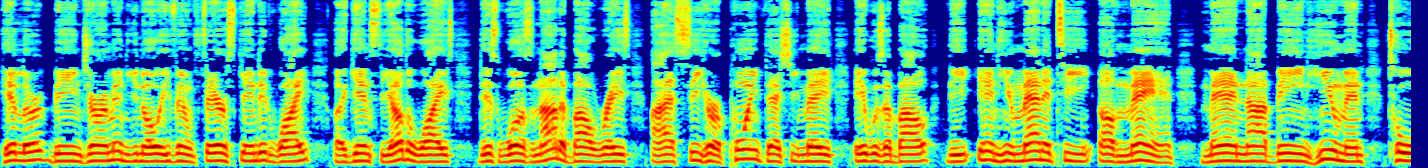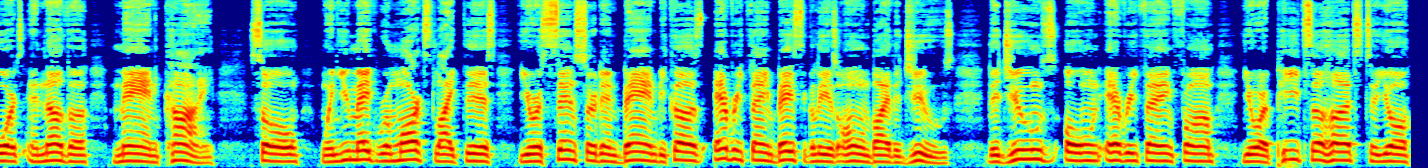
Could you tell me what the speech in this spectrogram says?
Hitler being German, you know, even fair-skinned white against the other whites. This was not about race. I see her point that she made. It was about the inhumanity of man, man not being human towards another mankind. So when you make remarks like this, you're censored and banned because everything basically is owned by the Jews. The Jews own everything from your Pizza Huts to your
